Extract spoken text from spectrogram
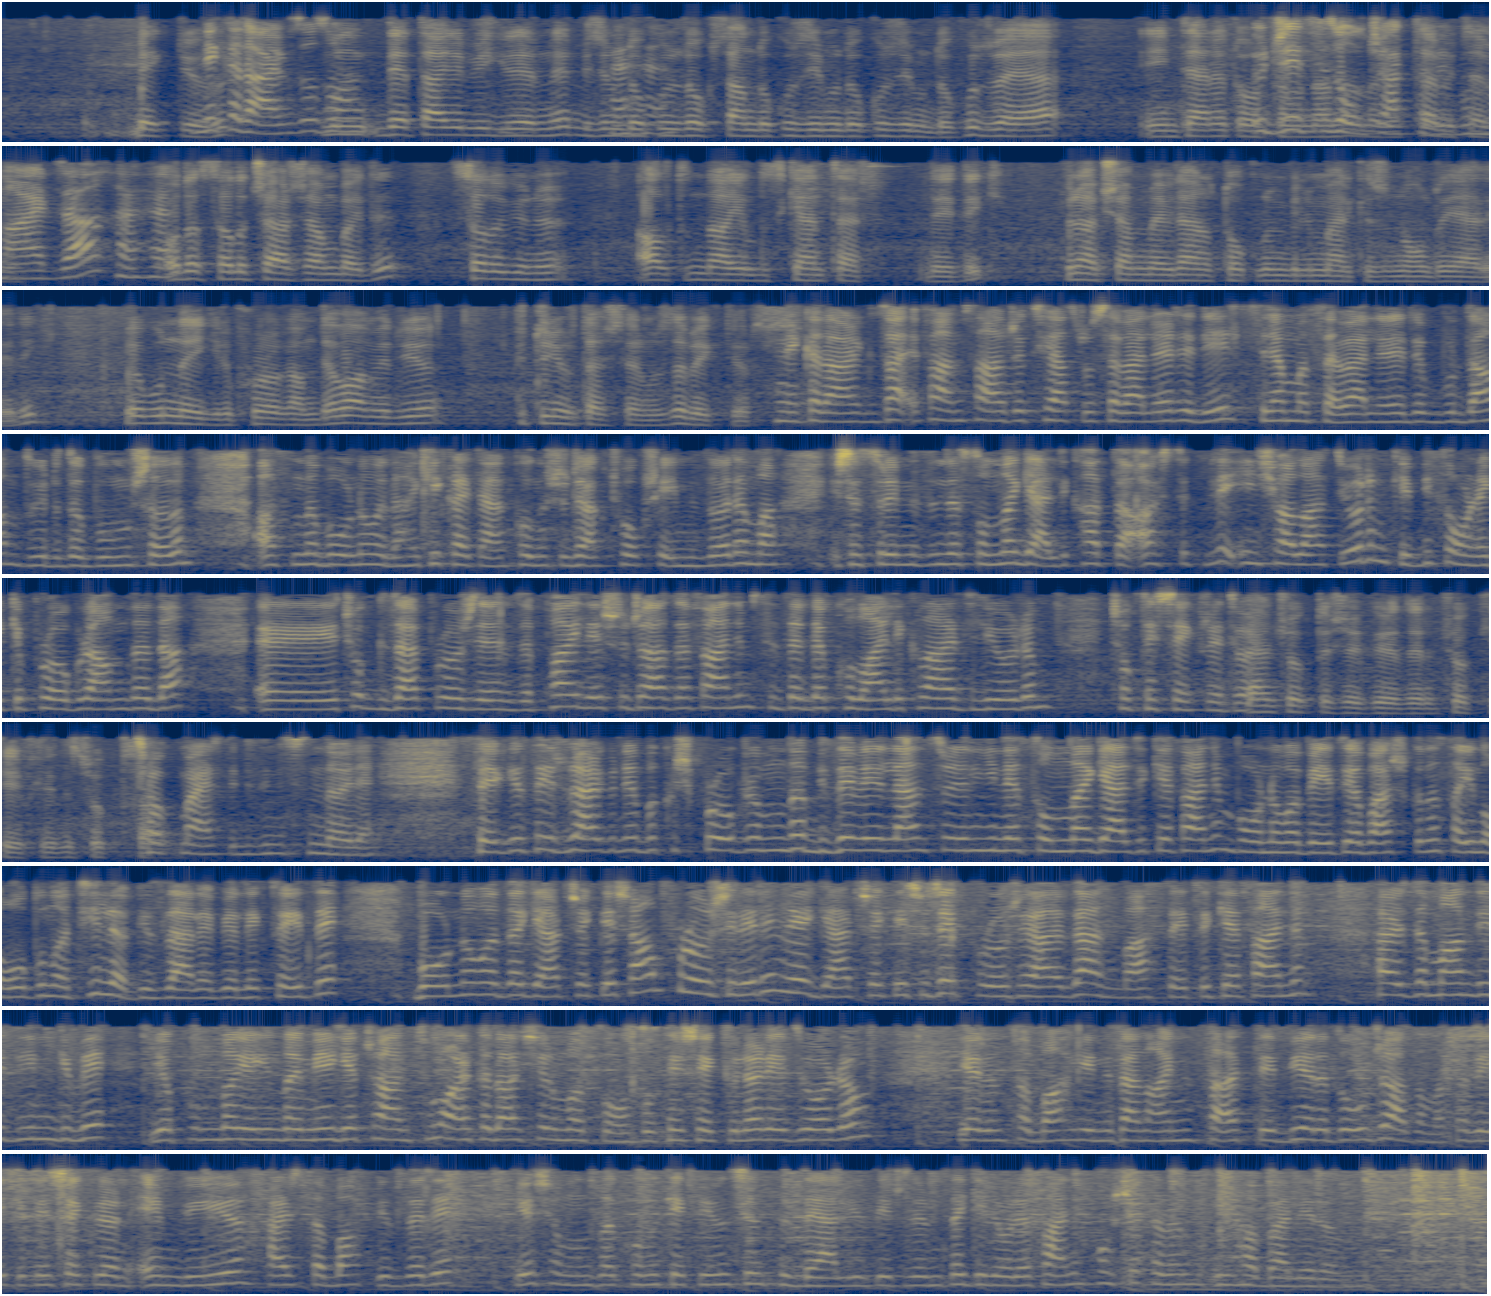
bekliyoruz. Ne kadar güzel o zaman. Bunun detaylı bilgilerini bizim Hı hı. 999 29 29 veya internet ortamından Ücretsiz olacak alabilir. tabii, bunlar da. O da salı çarşambaydı. Salı günü Altındağ Yıldız Kenter'deydik. Dün akşam Mevlana Toplum Bilim Merkezi'nin olduğu yerdeydik. Ve bununla ilgili program devam ediyor. Bütün yurttaşlarımızı da bekliyoruz. Ne kadar güzel. Efendim sadece tiyatro severlere de değil, sinema severlere de buradan duyuruda bulmuş olalım. Aslında Bornova'da hakikaten konuşacak çok şeyimiz var ama işte süremizin de sonuna geldik. Hatta açtık bile inşallah diyorum ki bir sonraki programda da e, çok güzel projelerinizi paylaşacağız efendim. Size de kolaylıklar diliyorum. Çok teşekkür ediyorum. Ben çok teşekkür ederim. Çok keyifliydi. Çok sağ olun. Çok mersi bizim için de öyle. Sevgili seyirciler Güne Bakış programında bize verilen sürenin yine sonuna geldik efendim. Bornova Belediye Başkanı Sayın Olgun Atilla bizlerle birlikteydi. Bornova'da gerçekleşen projelerin ve gerçekleşecek projelerden bahsettik efendim. Her zaman dediğim gibi yapımda yayında emeği geçen tüm arkadaşlarıma sonsuz teşekkürler ediyorum. Yarın sabah yeniden aynı saatte bir arada olacağız ama tabii ki teşekkürlerin en büyüğü her sabah bizleri yaşamımıza konuk ettiğiniz için siz değerli izleyicilerimize geliyor efendim. Hoşçakalın, iyi haberler alın.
